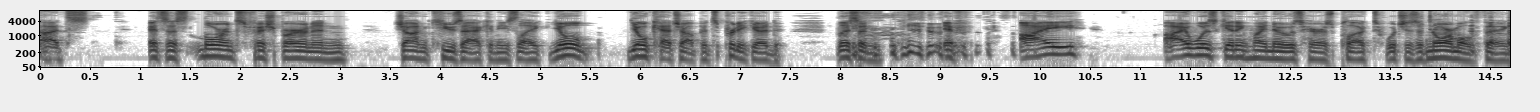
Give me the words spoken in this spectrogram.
Uh, it's it's this Laurence Fishburne and John Cusack, and he's like, "You'll you'll catch up. It's pretty good." Listen, if I I was getting my nose hairs plucked, which is a normal thing.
